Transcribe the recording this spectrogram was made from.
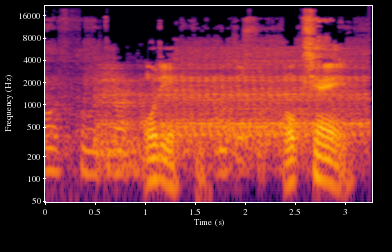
어, 들어. 어디? 꼈어. 오케이. 오케이.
